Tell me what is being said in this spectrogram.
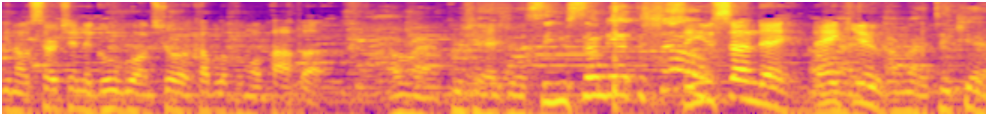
you know search into Google, I'm sure a couple of them will pop up. All right, appreciate it. See you Sunday at the show. See you Sunday. Thank right, you. All right, take care.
